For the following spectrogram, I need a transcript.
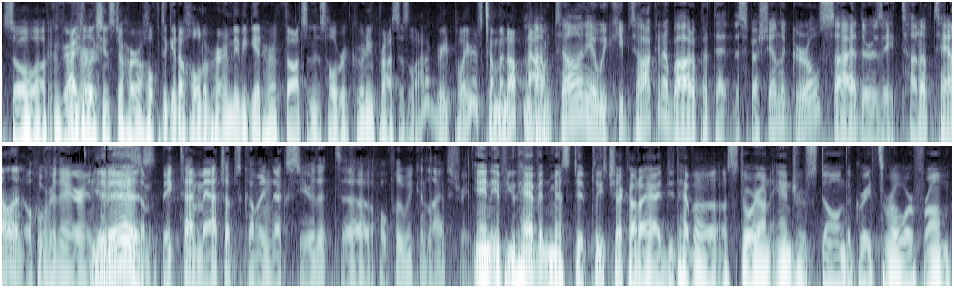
So uh, congratulations to her. I hope to get a hold of her and maybe get her thoughts on this whole recruiting process. A lot of great players coming up now. I'm telling you, we keep talking about it, but that especially on the girls' side, there is a ton of talent over there, and It there's is. some big time matchups coming next year that uh, hopefully we can live stream. And if you haven't missed it, please check out. I, I did have a, a story on Andrew Stone, the great thrower from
